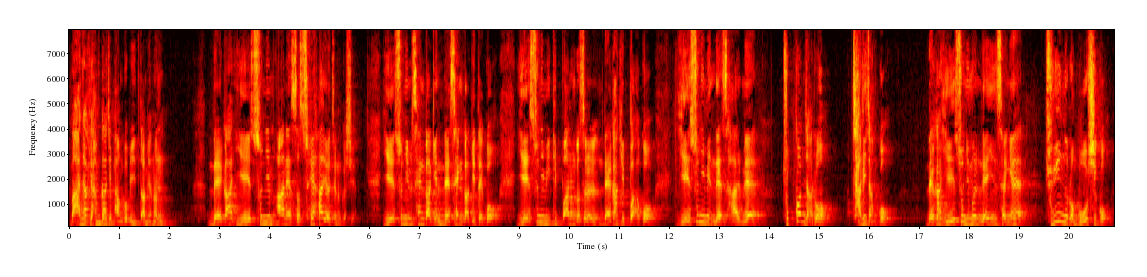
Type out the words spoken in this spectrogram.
만약에 한 가지 방법이 있다면은 내가 예수님 안에서 쇠하여지는 것이에요. 예수님 생각이 내 생각이 되고 예수님이 기뻐하는 것을 내가 기뻐하고 예수님이 내 삶의 주권자로 자리 잡고 내가 예수님을 내 인생의 주인으로 모시고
